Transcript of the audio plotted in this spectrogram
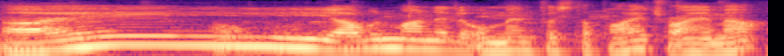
I, oh. I wouldn't mind a little Memphis Depay. Try him out.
